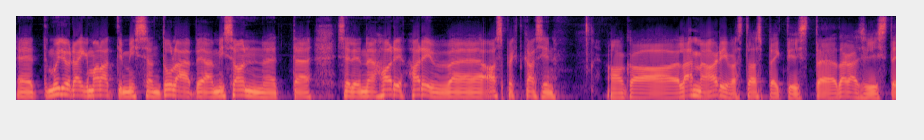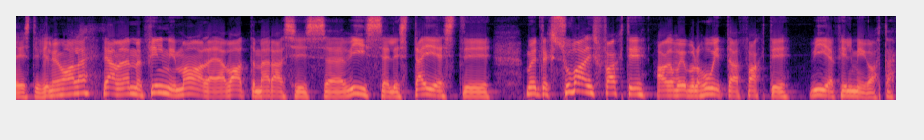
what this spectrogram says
et muidu räägime alati, mis on, tuleb ja mis on, et äh, selline hari-, hariv äh, aspekt ka siin aga lähme harivast aspektist tagasi vist Eesti filmimaale. ja me lähme filmimaale ja vaatame ära siis viis sellist täiesti, ma ütleks suvalist fakti, aga võib-olla huvitavat fakti viie filmi kohta.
